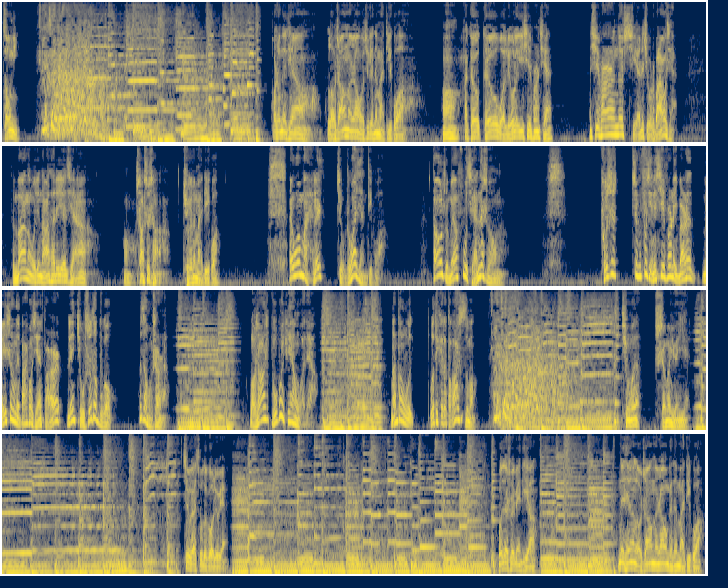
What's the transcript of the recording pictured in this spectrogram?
走你！话说那天啊，老张呢让我去给他买地瓜，啊，还给我给我留了一信封钱，那信封上都写着九十八块钱，怎么办呢？我就拿他这些钱啊，啊，上市场去给他买地瓜。哎，我买了九十块钱地瓜，当我准备要付钱的时候呢，不是。这个父亲的信封里边呢，没剩那八块钱，反而连九十都不够，这怎么回事呢？老张是不会骗我的呀？难道我我得给他打死吗？请问什么原因？最快速的给我留言。我再说一遍题啊。那天的老张呢，让我给他买地瓜。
